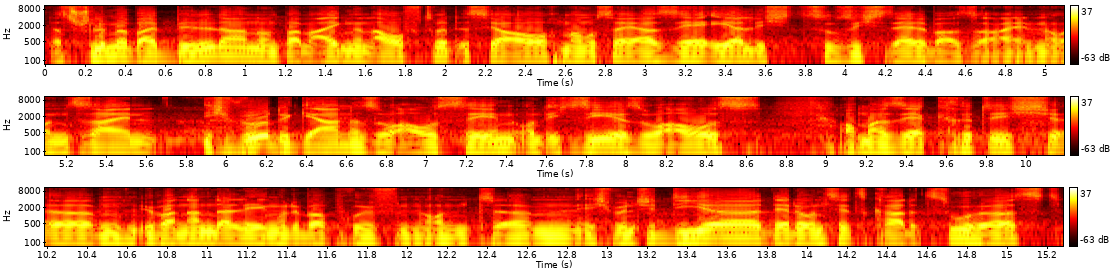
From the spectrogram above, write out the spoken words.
das Schlimme bei Bildern und beim eigenen Auftritt ist ja auch, man muss ja sehr ehrlich zu sich selber sein und sein, ich würde gerne so aussehen und ich sehe so aus, auch mal sehr kritisch ähm, übereinanderlegen und überprüfen. Und ähm, ich wünsche dir, der du uns jetzt gerade zuhörst,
